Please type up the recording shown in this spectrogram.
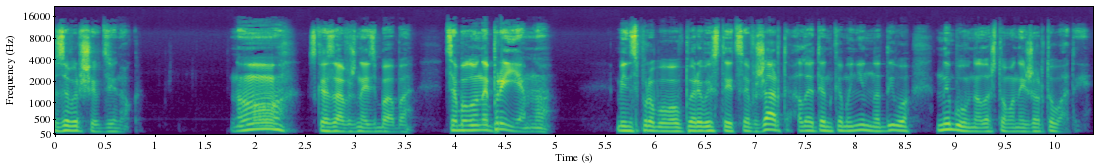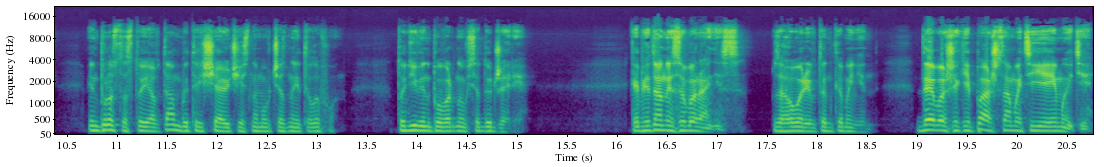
завершив дзвінок. Ну, сказав жнець баба, це було неприємно. Він спробував перевести це в жарт, але Тенкаменін на диво не був налаштований жартувати. Він просто стояв там, витріщаючись на мовчазний телефон. Тоді він повернувся до Джері. Капітане Собераніс, заговорив Тенкаменін, де ваш екіпаж саме цієї миті?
